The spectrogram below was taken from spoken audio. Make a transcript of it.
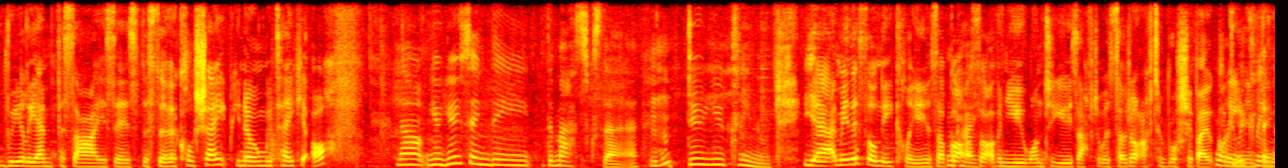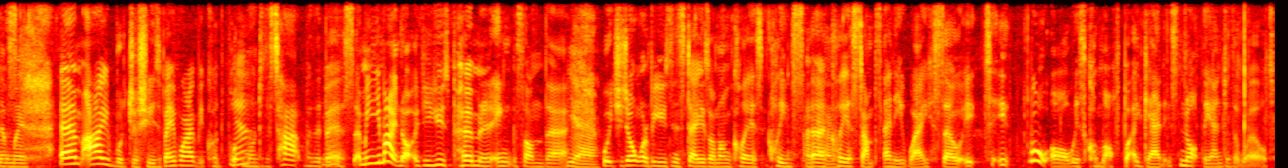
really emphasises the circle shape, you know, when we take it off. Now, you're using the, the masks there. Mm-hmm. Do you clean them? Yeah, I mean, this will need cleaning, so I've got Okay. a sort of a new one to use afterwards, so I don't have to rush about What do we cleaning clean them things. with? Um, I would just use a baby wipe. You could put them under the tap with a bit of. I mean, you might not if you use permanent inks on there, Yeah. which you don't want to be using stays on on clear clean uh, clear stamps anyway. So it it won't always come off, but again, it's not the end of the world.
